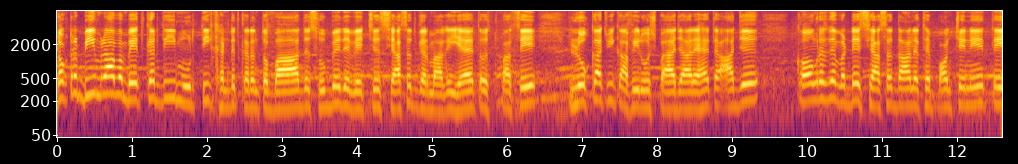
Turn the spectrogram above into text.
ਡਾਕਟਰ ਭੀਮਰਾਵ ਅੰਬੇਦਕਰ ਦੀ ਮੂਰਤੀ ਖੰਡਿਤ ਕਰਨ ਤੋਂ ਬਾਅਦ ਸੂਬੇ ਦੇ ਵਿੱਚ ਸਿਆਸਤ ਗਰਮਾ ਗਈ ਹੈ ਤਾਂ ਉਸ ਪਾਸੇ ਲੋਕਾਂ 'ਚ ਵੀ ਕਾਫੀ ਰੋਸ ਪਾਇਆ ਜਾ ਰਿਹਾ ਹੈ ਤੇ ਅੱਜ ਕਾਂਗਰਸ ਦੇ ਵੱਡੇ ਸਿਆਸਤਦਾਨ ਇੱਥੇ ਪਹੁੰਚੇ ਨੇ ਤੇ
